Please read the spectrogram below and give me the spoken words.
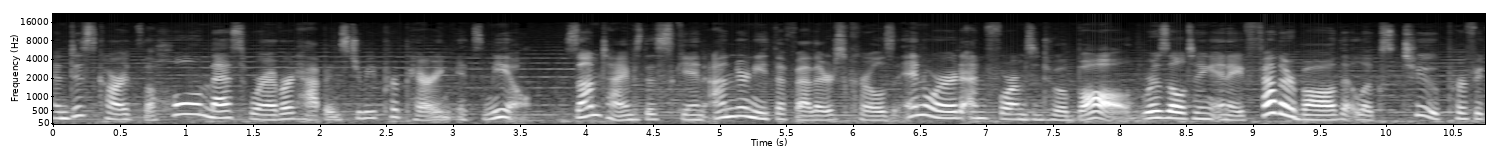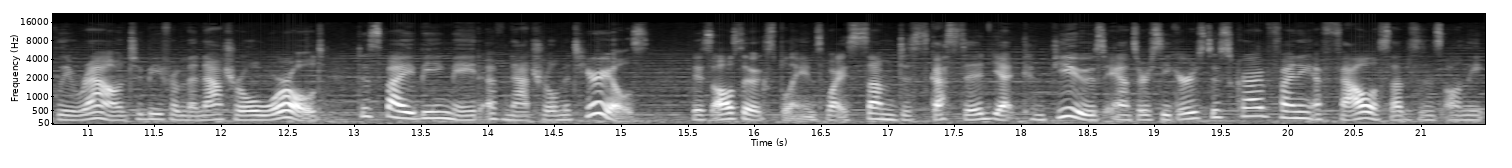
and discards the whole mess wherever it happens to be preparing its meal. Sometimes the skin underneath the feathers curls inward and forms into a ball, resulting in a feather ball that looks too perfectly round to be from the natural world, despite being made of natural materials. This also explains why some disgusted yet confused answer seekers describe finding a foul substance on the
